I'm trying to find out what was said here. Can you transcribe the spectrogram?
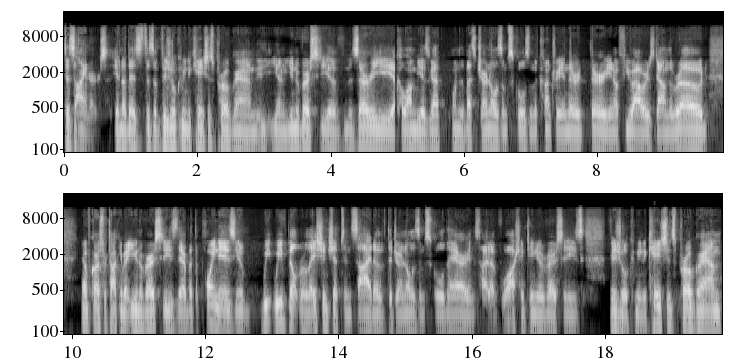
designers. You know, there's there's a visual mm-hmm. communications program. You know, University of Missouri, Columbia's got one of the best journalism schools in the country, and they're they're you know a few hours down the road of course, we're talking about universities there, but the point is, you know, we, we've built relationships inside of the journalism school there, inside of Washington University's visual communications program,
